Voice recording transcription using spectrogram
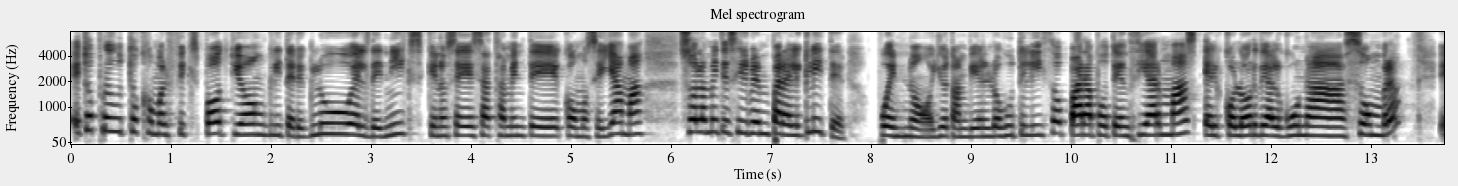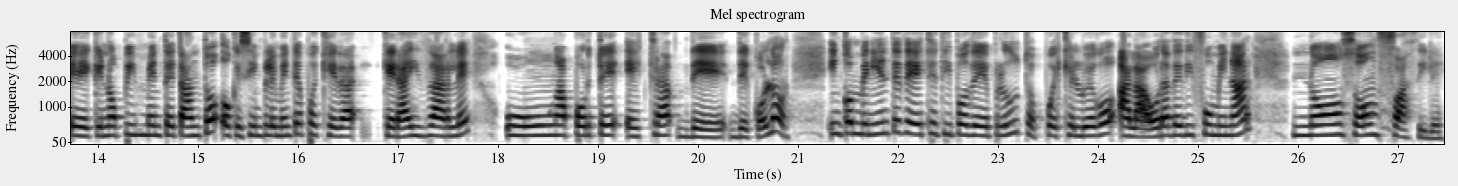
estos productos como el Fix Potion, Glitter Glue, el de NYX, que no sé exactamente cómo se llama, solamente sirven para el glitter. Pues no, yo también los utilizo para potenciar más el color de alguna sombra eh, que no pigmente tanto o que simplemente pues queráis darle un aporte extra de, de color. Inconvenientes de este tipo de productos, pues que luego a la hora de difuminar no son fáciles.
